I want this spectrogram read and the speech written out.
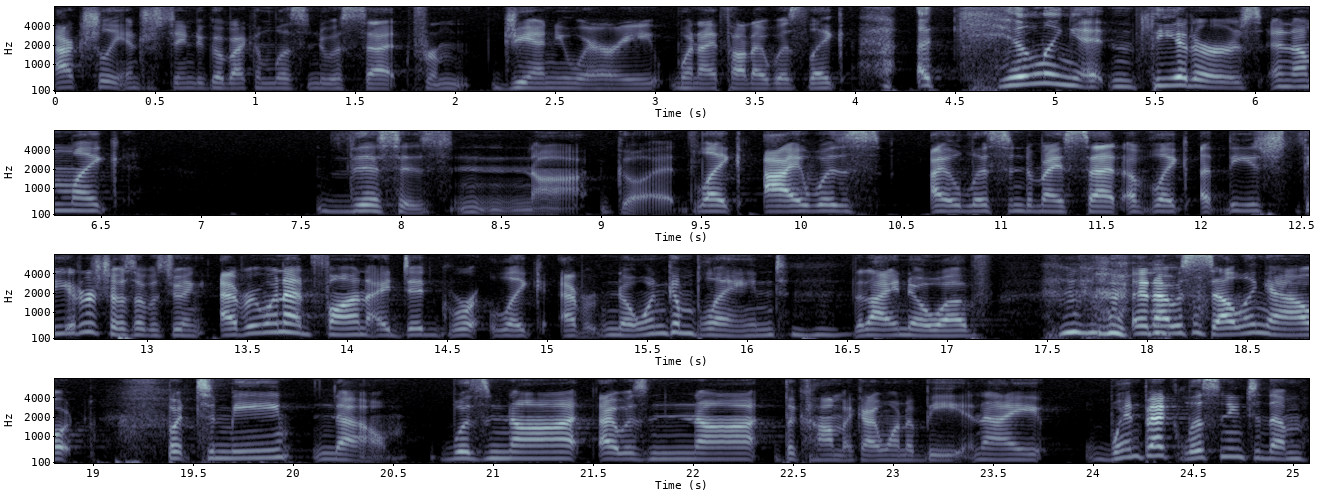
actually interesting to go back and listen to a set from January when I thought I was like a killing it in theaters, and I'm like, this is not good. Like I was, I listened to my set of like uh, these theater shows I was doing. Everyone had fun. I did gr- like ever, no one complained that I know of, and I was selling out. But to me, no, was not. I was not the comic I want to be. And I went back listening to them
